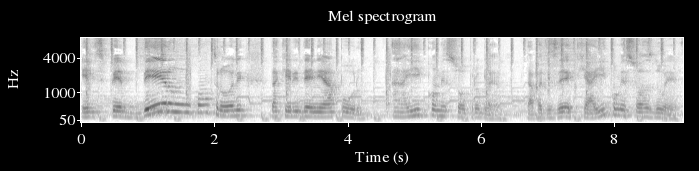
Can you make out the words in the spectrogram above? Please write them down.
Eles perderam o controle daquele DNA puro. Aí começou o problema. Dá para dizer que aí começou as doenças.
